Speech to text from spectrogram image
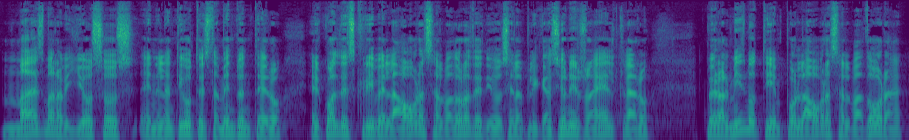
más maravillosos en el Antiguo Testamento entero, el cual describe la obra salvadora de Dios en aplicación a Israel, claro, pero al mismo tiempo la obra salvadora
